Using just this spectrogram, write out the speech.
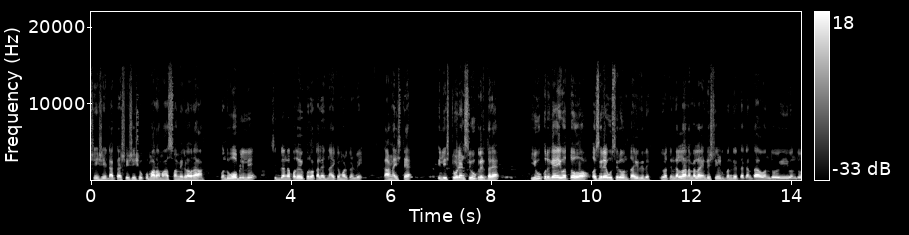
ಶ್ರೀ ಶ್ರೀ ಡಾಕ್ಟರ್ ಶ್ರೀ ಶ್ರೀ ಶಿವಕುಮಾರ ಮಹಾಸ್ವಾಮಿಗಳವರ ಒಂದು ಹೋಬಳಿಲಿ ಸಿದ್ಧಗಂಗಾ ಪದವಿ ಪೂರ್ವ ಕಾಲೇಜ್ನ ಆಯ್ಕೆ ಮಾಡ್ಕೊಂಡ್ವಿ. ಕಾರಣ ಇಷ್ಟೇ, ಇಲ್ಲಿ ಸ್ಟೂಡೆಂಟ್ಸ್ ಯುವಕರು ಇರ್ತಾರೆ ಯುವಕರಿಗೆ ಇವತ್ತು ಹಸಿರೇ ಉಸಿರು ಅಂತ ಇದಿದೆ. ಇವತ್ತಿಂದೆಲ್ಲ ನಮ್ಮೆಲ್ಲ ಇಂಡಸ್ಟ್ರಿಗಳಿಗೆ ಬಂದಿರತಕ್ಕಂಥ ಒಂದು ಈ ಒಂದು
